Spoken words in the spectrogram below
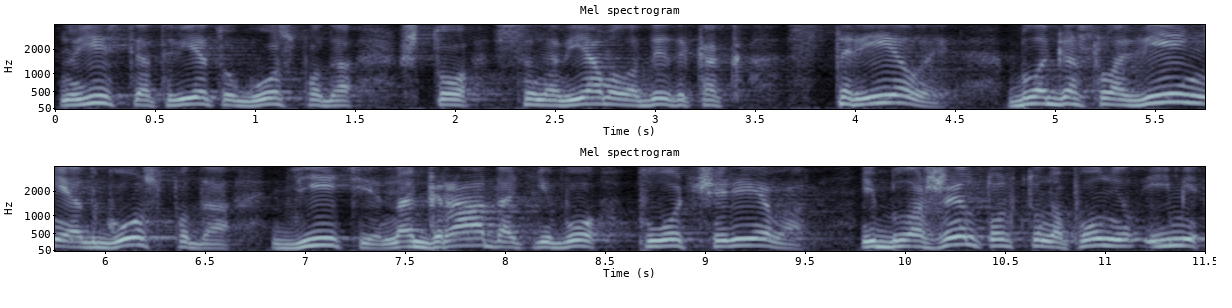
Но есть ответ у Господа, что сыновья молодые – это как стрелы, благословение от Господа, дети, награда от Него, плод чрева – и блажен тот, кто наполнил ими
